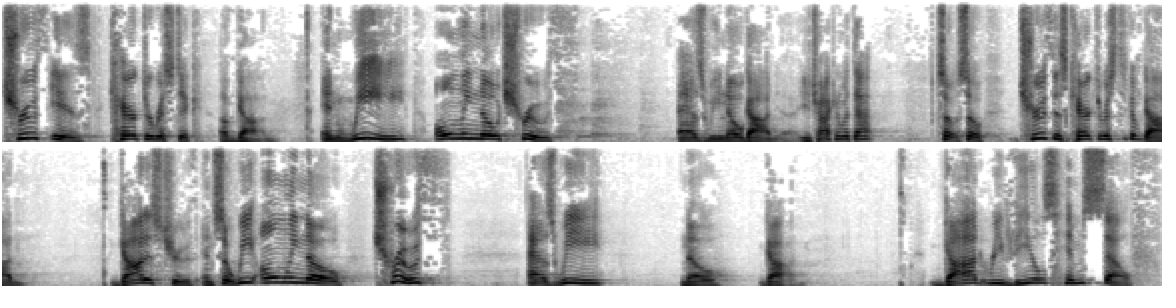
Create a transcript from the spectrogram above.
truth is characteristic of God. And we only know truth as we know God. Are you tracking with that? So, so truth is characteristic of God. God is truth. And so we only know truth as we know God. God reveals himself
